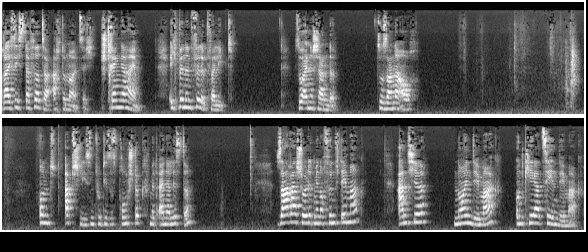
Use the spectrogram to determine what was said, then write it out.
30.04.98. Streng geheim. Ich bin in Philipp verliebt. So eine Schande. Susanne auch. Und abschließend tut dieses Prunkstück mit einer Liste. Sarah schuldet mir noch 5 D-Mark, Antje 9 D-Mark und Kea 10 D-Mark.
